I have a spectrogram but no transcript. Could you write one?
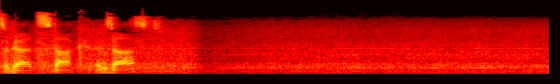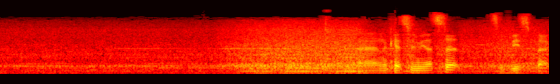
Also got stock exhaust. And in case you missed it, it's a V-spec.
